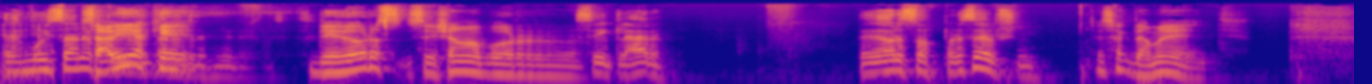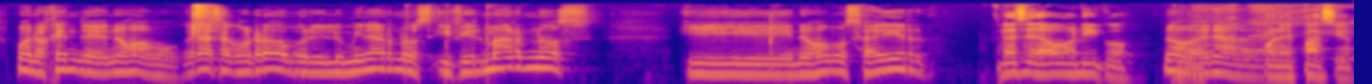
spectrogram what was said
Es muy sano ¿Sabías experimentar que otros niveles de conciencia. The Doors se llama por. Sí, claro. The Doors of Perception. Exactamente. Bueno, gente, nos vamos. Gracias, Conrado, por iluminarnos y filmarnos. Y nos vamos a ir. Gracias a vos, Nico. No, de nada. Por el espacio.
